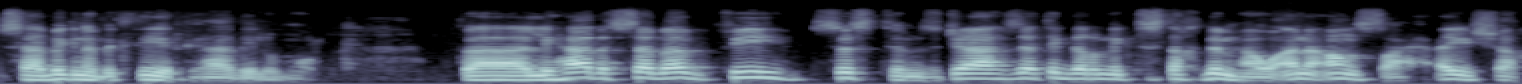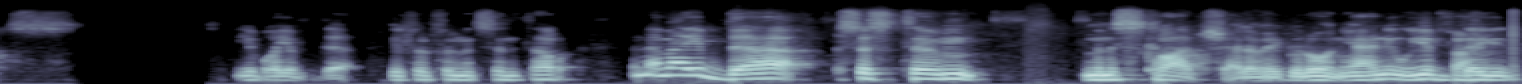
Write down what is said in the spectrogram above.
سابقنا بكثير في هذه الأمور فلهذا السبب فيه systems جاهزة تقدر إنك تستخدمها وأنا أنصح أي شخص يبغى يبدأ في ال fulfillment center إنه ما يبدأ system من scratch على ما يقولون يعني ويبدأ صح.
